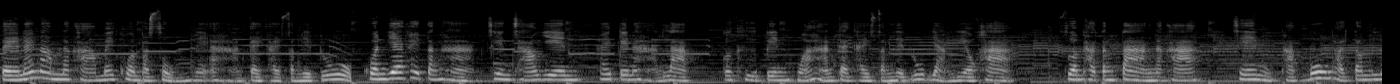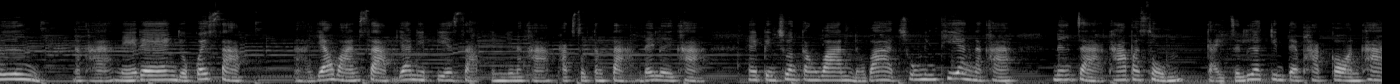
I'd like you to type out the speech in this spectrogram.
แต่แนะนำนะคะไม่ควรผสมในอาหารไก่ไข่สำเร็จรูป ควรแยกให้ต่างหาก เช่นเช้าเย็นให้เป็นอาหารหลัก ก็คือเป็นหัวอาหารไก่ไข่สำเร็จรูปอย่างเดียวค่ะ ส่วนผักต่างๆนะคะ เช่น ผักบุ้งผักตำลึงนะคะแหนแดงหยกกล้วยสับอ่าย่าหวานสับย่าเนเปียสับอย่างนี้นะคะ ผักสดต่างๆ ได้เลยค่ะ ให้เป็นช่วงกลางวันหรือว่าช่วงเที่ยงนะคะ เนื่องจากถ้าผสมไก่จะเลือกกินแต่ผักก่อนค่ะ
